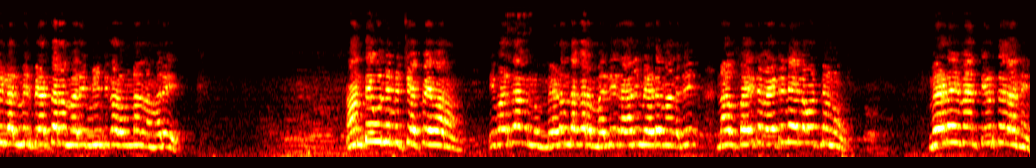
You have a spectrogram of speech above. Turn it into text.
పిల్లలు మీరు పెడతారా మరి? మీ ఇంటికాడ ఉండాలా మరి? అంతే నువ్వు చెప్పేవారం. ఇవాళ నువ్వు మేడం దగ్గర మళ్ళీ రాని మేడం అన్నది. నాకు బయట బయటనే వెళ్ళగొట్టినాను మేడం ఏమైనా తిడుతుందని?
